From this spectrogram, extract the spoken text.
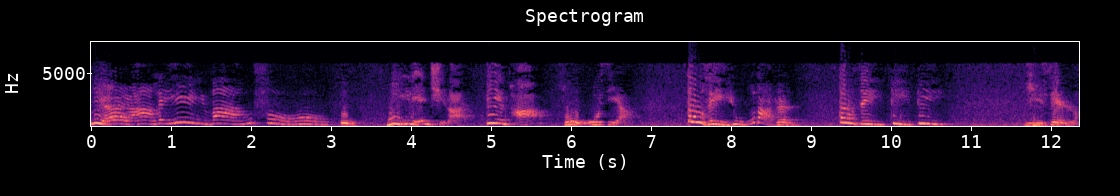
女儿啊雷王府。哦，你连起来，边爬坐下。都是尤大人。都是弟弟，医生啦，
